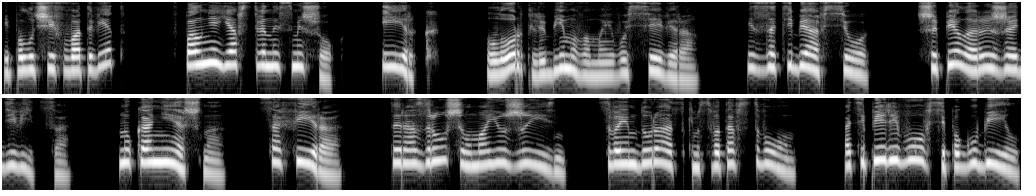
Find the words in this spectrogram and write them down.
и, получив в ответ, вполне явственный смешок. «Ирк, лорд любимого моего севера, из-за тебя все!» — шипела рыжая девица. «Ну, конечно, Сафира, ты разрушил мою жизнь своим дурацким сватовством, а теперь и вовсе погубил.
